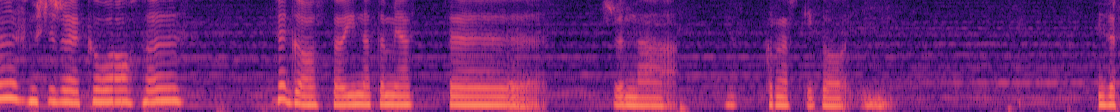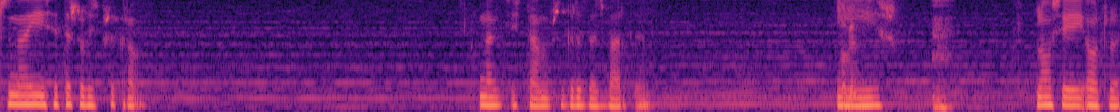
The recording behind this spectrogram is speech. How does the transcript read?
Ech, Myślę, że koło e, Wego stoi, natomiast e, czy na Kornowskiego i, i zaczyna jej się też robić przykro. Na gdzieś tam przygryzać wargę. I No więc- szklą się jej oczy.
